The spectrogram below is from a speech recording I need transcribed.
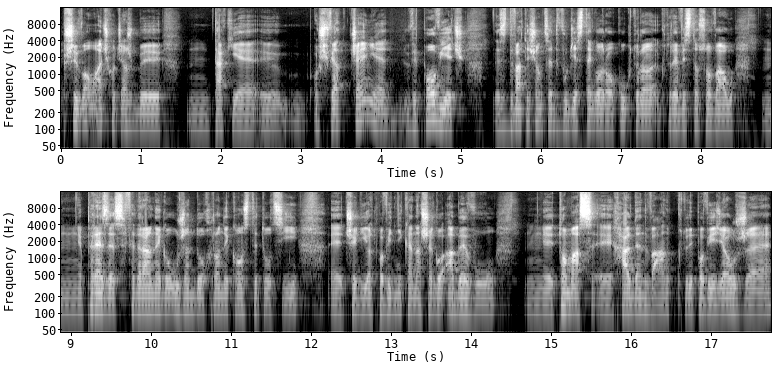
przywołać chociażby mm, takie y, oświadczenie, wypowiedź z 2020 roku, które, które wystosował mm, prezes Federalnego Urzędu Ochrony Konstytucji E, czyli odpowiednika naszego ABW, e, Thomas Haldenwang, który powiedział, że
